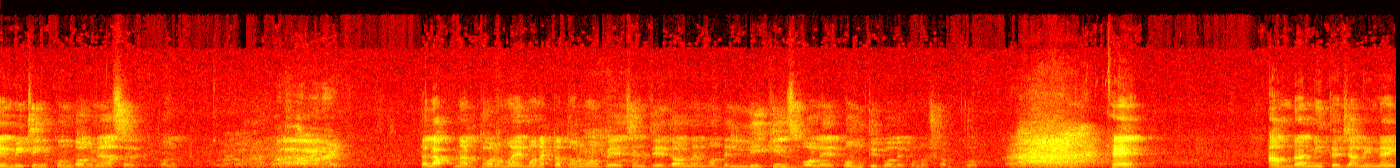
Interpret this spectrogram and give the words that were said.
এই মিটিং কোন ধর্মে আছে? বলেন। তাহলে আপনার ধর্ম এমন একটা ধর্ম পেয়েছেন যে ধর্মের মধ্যে লিকিন্স বলে কমতি বলে কোনো শব্দ। হ্যাঁ আমরা নিতে জানি নাই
